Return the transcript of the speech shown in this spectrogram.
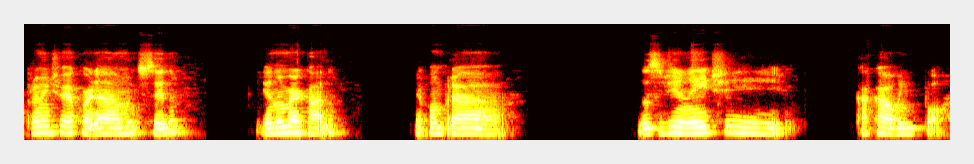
provavelmente eu ia acordar muito cedo. Ia no mercado. Ia comprar doce de leite e cacau em pó.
